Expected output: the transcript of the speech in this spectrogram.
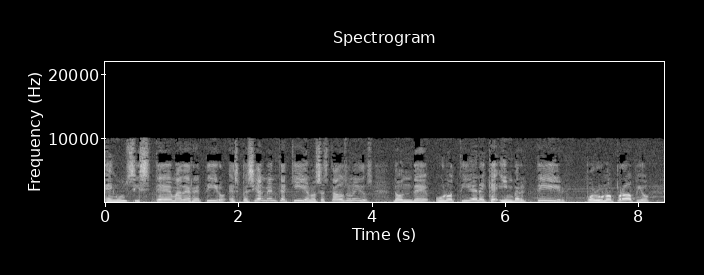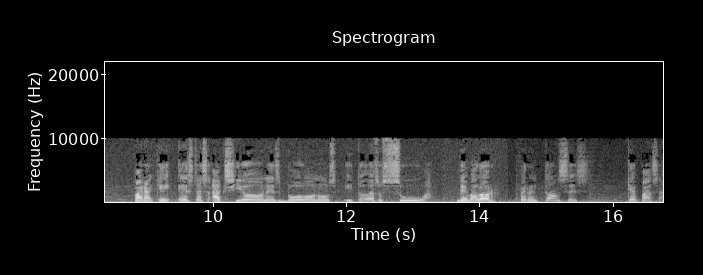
en un sistema de retiro, especialmente aquí en los Estados Unidos, donde uno tiene que invertir por uno propio para que estas acciones, bonos y todo eso suba de valor. Pero entonces ¿Qué pasa?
